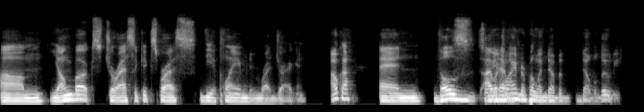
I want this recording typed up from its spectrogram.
Um, Young Bucks, Jurassic Express, the Acclaimed, and Red Dragon Okay. and those So I would claim have. are pulling double double duty.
